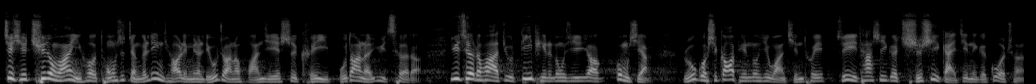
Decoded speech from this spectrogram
这些驱动完以后，同时整个链条里面的流转的环节是可以不断的预测的。预测的话，就低频的东西要共享，如果是高频的东西往前推，所以它是一个持续改进的一个过程。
